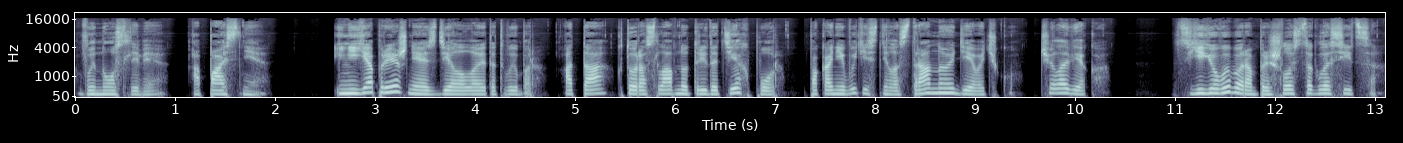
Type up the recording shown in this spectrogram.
выносливее, опаснее. И не я прежняя сделала этот выбор, а та, кто росла внутри до тех пор, пока не вытеснила странную девочку, человека. С ее выбором пришлось согласиться.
